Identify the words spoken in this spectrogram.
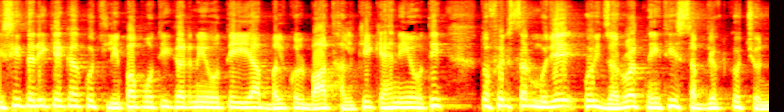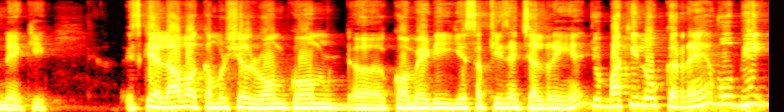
इसी तरीके का कुछ लिपापोती करनी होती या बिल्कुल बात हल्की कहनी होती तो फिर सर मुझे कोई ज़रूरत नहीं थी सब्जेक्ट को चुनने की। इसके अलावा कमर्शियल रोम कॉम कॉमेडी ये सब चीज़ें चल रही हैं, जो बाकी लोग कर रहे हैं, वो भी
